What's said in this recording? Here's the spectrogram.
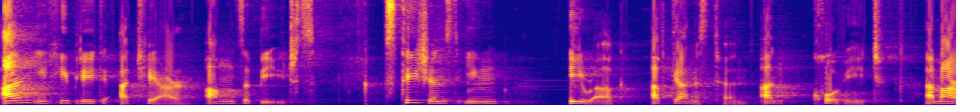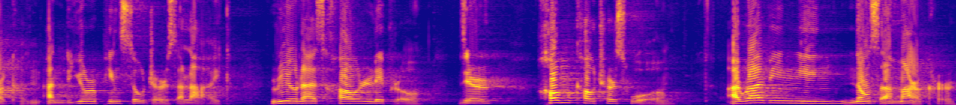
uninhibited attire on the beaches, stations in Iraq, Afghanistan, and Kuwait, American and European soldiers alike realized how liberal their home cultures were. Arriving in North America,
